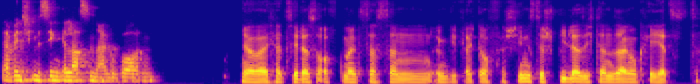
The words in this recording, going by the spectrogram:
da bin ich ein bisschen gelassener geworden. Ja, weil ich halt sehe das oftmals, dass dann irgendwie vielleicht auch verschiedenste Spieler sich dann sagen, okay, jetzt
